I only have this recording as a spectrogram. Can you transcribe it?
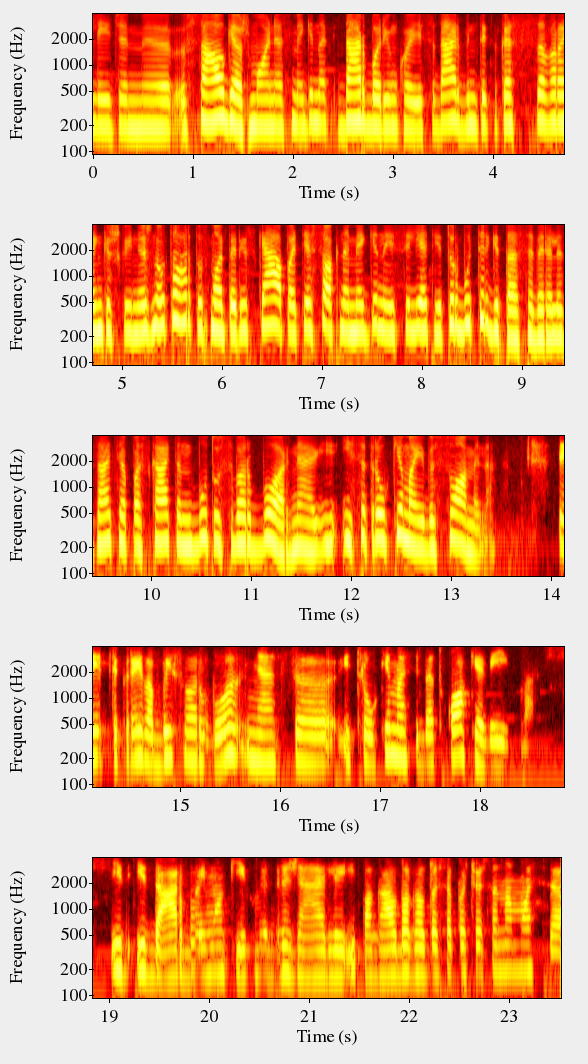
leidžiami, suaugę žmonės mėgina darbo rinkoje įsidarbinti, kas savarankiškai, nežinau, tortus moterys kepa, tiesiog nemėgina įsilieti, turbūt irgi tą savirealizaciją paskatint būtų svarbu, ar ne, įsitraukti įtraukimą į visuomenę? Taip, tikrai labai svarbu, nes e, įtraukimas į bet kokią veiklą. Į, į darbą, į mokyklą, į darželį, į pagalbą gal tose pačiose namuose,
